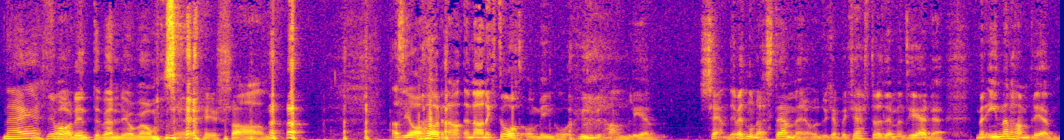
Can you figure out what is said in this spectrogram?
Nej, det var det inte vände jag mig om och säga. Nej, fan. Alltså jag hörde en, en anekdot om Bingo, hur han blev känd. Jag vet inte om det här stämmer, om du kan bekräfta eller dementera det. Men innan han blev,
